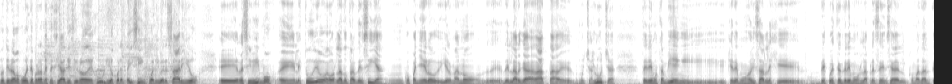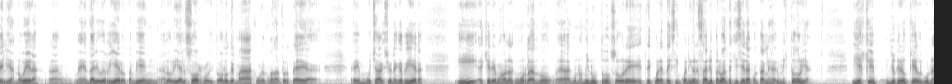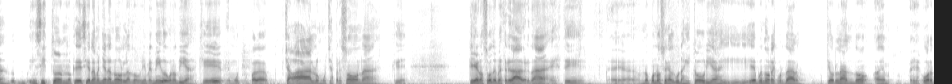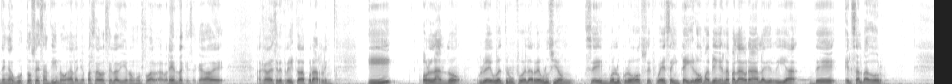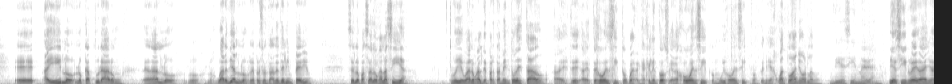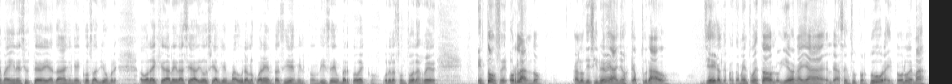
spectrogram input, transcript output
continuamos con este programa especial 19 de julio, 45 aniversario. Eh, recibimos en el estudio a Orlando Tardencía, un compañero y hermano de, larga data, de muchas luchas. Tenemos también y queremos avisarles que después tendremos la presencia del comandante Elías Novera, un legendario guerrillero también a la orilla del Zorro y todos los demás, con el comandante Ortega, en muchas acciones guerrilleras y eh, queremos hablar con Orlando eh, algunos minutos sobre este 45 aniversario, pero antes quisiera contarles una historia. Y es que yo creo que algunas, insisto en lo que decía en la mañana, ¿no? Orlando, bienvenido, buenos días, que para chavalos, muchas personas, que, que ya no son de nuestra edad, ¿verdad? Este, eh, no conocen algunas historias y, es bueno recordar que Orlando, eh, orden Augusto Cesandino. El año pasado se la dieron junto a Brenda, que se acaba de, acaba de ser entrevistada por Arlen. Y Orlando, luego del triunfo de la revolución, se involucró, se fue, se integró, más bien es la palabra, a la guerrilla de El Salvador. Eh, ahí lo, capturaron Los, los guardias, los representantes del imperio, se lo pasaron a la CIA, lo llevaron al Departamento de Estado, a este, a este jovencito, pues en aquel entonces era jovencito, muy jovencito. ¿Tenías cuántos años, Orlando? 19 años. 19 años, imagínense ustedes, ya andaban en cosas de hombre. Ahora hay que darle gracias a Dios si alguien madura a los 40, así es, Milton, dice Humberto Eco, por el asunto de las redes. Entonces, Orlando, a los 19 años, capturado, llega al Departamento de Estado, lo llevan allá, le hacen sus torturas y todo lo demás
